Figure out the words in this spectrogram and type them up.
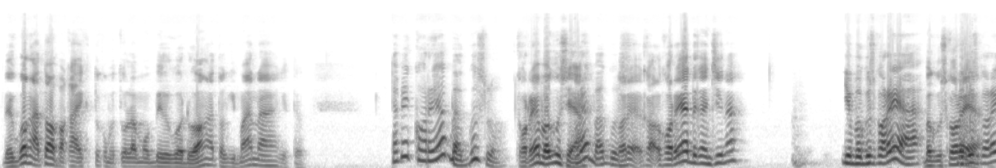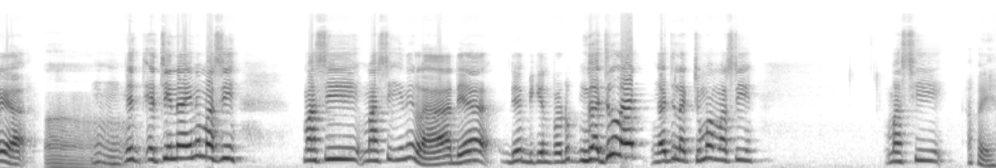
Dan gua nggak tahu apakah itu kebetulan mobil gua doang atau gimana gitu. Tapi Korea bagus loh. Korea bagus ya? Korea bagus. Korea, Korea dengan Cina Ya bagus Korea. bagus Korea. Bagus Korea. Ah. Mm-mm. Ya, ya Cina ini masih masih masih inilah dia dia bikin produk nggak jelek nggak jelek cuma masih masih apa ya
